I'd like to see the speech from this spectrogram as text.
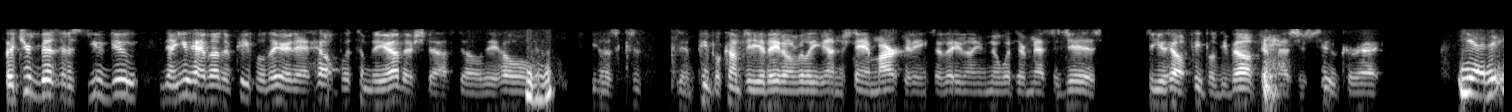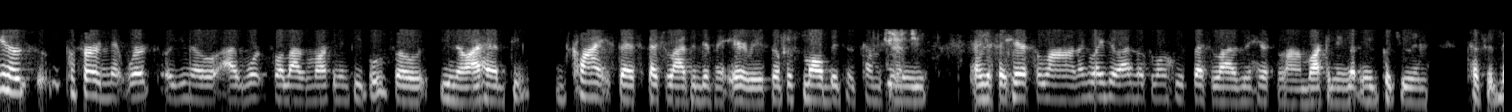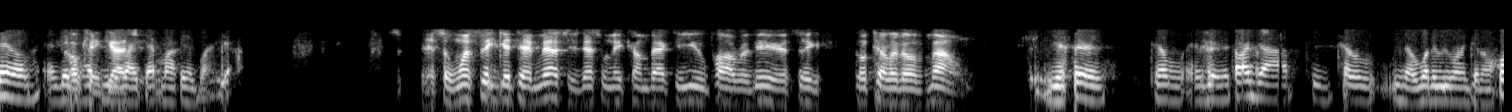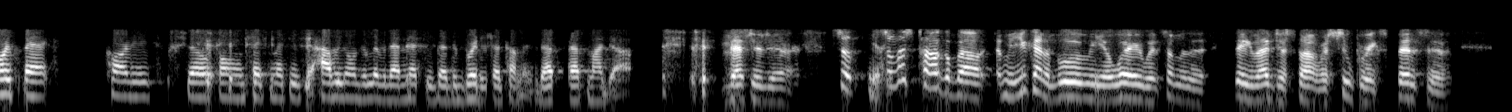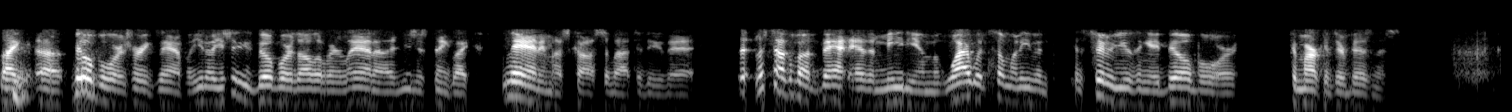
But your business, you do now. You have other people there that help with some of the other stuff, though. The whole, mm-hmm. you know, people come to you, they don't really understand marketing, so they don't even know what their message is. So you help people develop their message too, correct? Yeah, you know, preferred network. Uh, you know, I work for a lot of marketing people, so you know, I have pe- clients that specialize in different areas. So if a small business comes to me and it's a hair salon, I'm like, yo, I know someone who specializes in hair salon marketing. Let me put you in touch with them, and they can okay, help you write that marketing plan. Yeah. And so once they get that message, that's when they come back to you, Paul Revere, and say, "Go tell it on the mountain." Yes, sir. Tell them, and then it's our job to tell you know whether we want to get on horseback, cartage, cell phone, text message, how we gonna deliver that message that the British are coming. That's that's my job. that's your job. So yes. so let's talk about. I mean, you kind of blew me away with some of the things I just thought were super expensive, like mm-hmm. uh billboards, for example. You know, you see these billboards all over Atlanta, and you just think like, man, it must cost a lot to do that. Let's talk about that as a medium. Why would someone even consider using a billboard to market their business?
